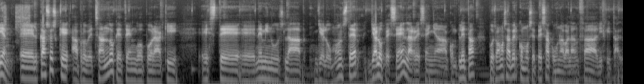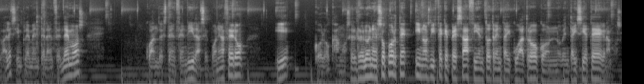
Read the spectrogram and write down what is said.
Bien, el caso es que aprovechando que tengo por aquí este eh, Neminus Lab Yellow Monster, ya lo pesé en la reseña completa, pues vamos a ver cómo se pesa con una balanza digital, ¿vale? Simplemente la encendemos, cuando esté encendida se pone a cero y colocamos el reloj en el soporte y nos dice que pesa 134,97 gramos.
